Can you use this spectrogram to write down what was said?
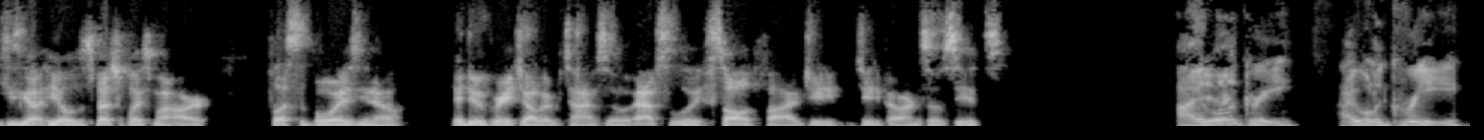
he's got he holds a special place in my heart. Plus the boys, you know, they do a great job every time. So absolutely solid five JD, JD Power and Associates. I Yeah. will agree. I will agree.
